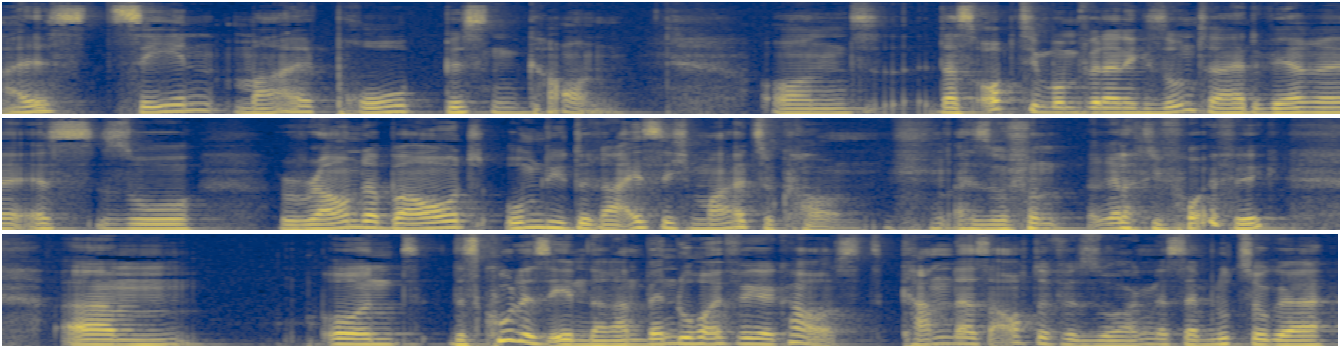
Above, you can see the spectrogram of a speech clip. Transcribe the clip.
als zehnmal pro Bissen kauen. Und das Optimum für deine Gesundheit wäre es so roundabout um die 30 Mal zu kauen. Also schon relativ häufig. Ähm, und das Coole ist eben daran, wenn du häufiger kaust, kann das auch dafür sorgen, dass dein Blutzucker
